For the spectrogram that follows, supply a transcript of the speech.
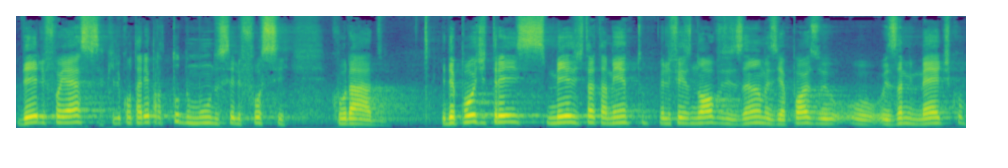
dele foi essa, que ele contaria para todo mundo se ele fosse curado. E depois de três meses de tratamento, ele fez novos exames e após o, o, o exame médico,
